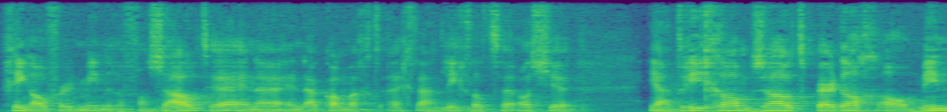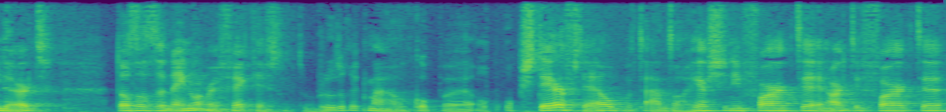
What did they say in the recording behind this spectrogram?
ging over het minderen van zout. Hè? En, en daar kwam echt, echt aan het licht dat als je ja, 3 gram zout per dag al mindert, dat dat een enorm effect heeft op de bloeddruk, maar ook op, op, op sterfte, hè? op het aantal herseninfarcten en hartinfarcten.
